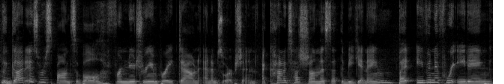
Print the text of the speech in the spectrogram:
The gut is responsible for nutrient breakdown and absorption. I kind of touched on this at the beginning, but even if we're eating,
